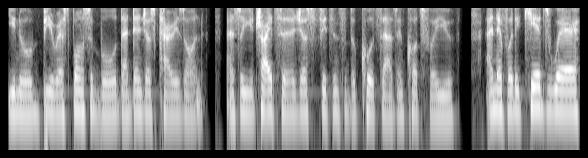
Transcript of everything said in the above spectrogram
you know be responsible that then just carries on. And so you try to just fit into the codes that has been cut for you. And then for the kids where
